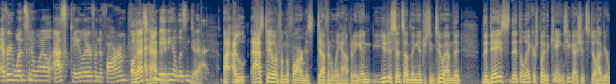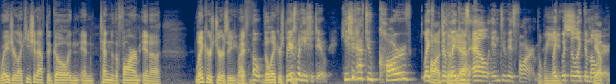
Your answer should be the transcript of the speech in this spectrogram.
every once in a while ask Taylor from the farm. Oh, that's I think happening. Maybe he'll listen to Yeah. that. I, I asked Taylor from the farm is definitely happening, and you just said something interesting too, Em. That the days that the Lakers play the Kings, you guys should still have your wager. Like he should have to go and, and tend to the farm in a Lakers jersey if Oh, the Lakers beat Here's him. what he should do. He should have to carve like Oh, the good, Lakers yeah. L into his farm, The like with the like the Yep. mower.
